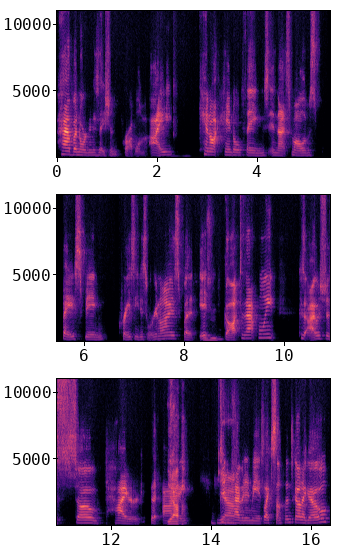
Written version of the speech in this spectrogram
have an organization problem. I cannot handle things in that small of a space being crazy disorganized, but it mm-hmm. got to that point because I was just so tired that yeah. I didn't yeah. have it in me. It's like something's got to go.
